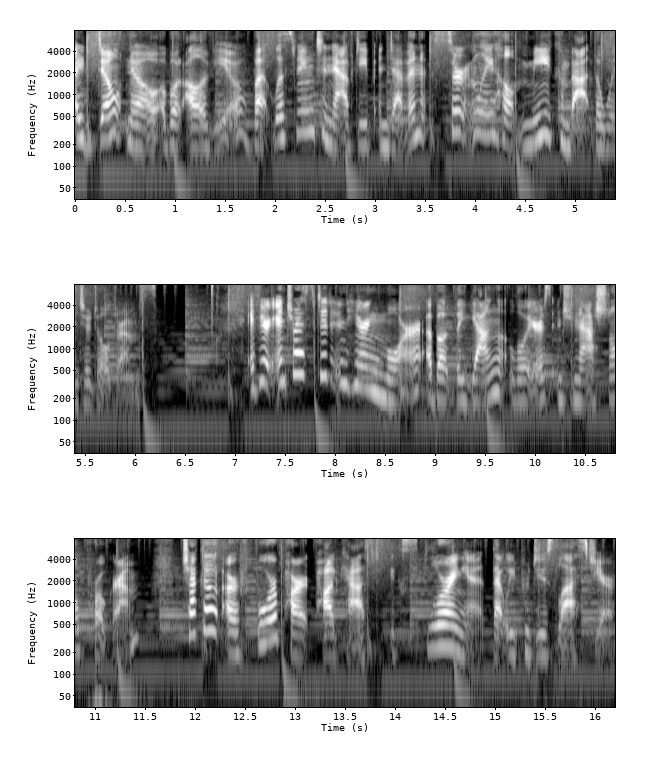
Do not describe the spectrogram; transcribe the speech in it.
I don't know about all of you, but listening to Navdeep and Devon certainly helped me combat the winter doldrums. If you're interested in hearing more about the Young Lawyers International program, check out our four part podcast, Exploring It, that we produced last year.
